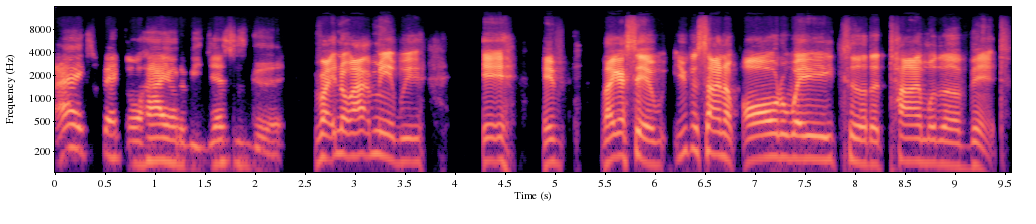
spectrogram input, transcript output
I expect Ohio to be just as good. Right. No, I mean we if, if like I said, you can sign up all the way to the time of the event.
